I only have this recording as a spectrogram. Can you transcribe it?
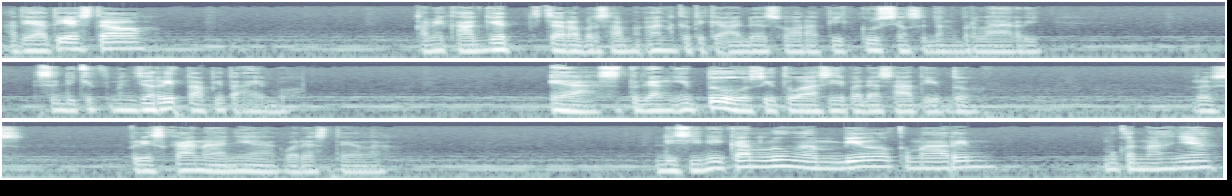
Hati-hati ya Stel. Kami kaget secara bersamaan ketika ada suara tikus yang sedang berlari. Sedikit menjerit tapi tak heboh. Ya, setegang itu situasi pada saat itu. Terus Priska nanya kepada Stella di sini kan lu ngambil kemarin mukenahnya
